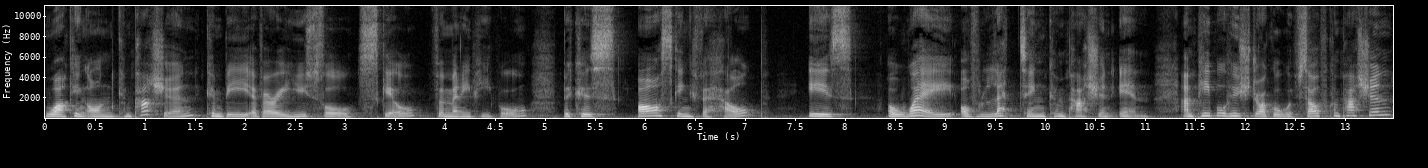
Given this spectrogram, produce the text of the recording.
working on compassion can be a very useful skill for many people because asking for help is a way of letting compassion in. And people who struggle with self compassion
